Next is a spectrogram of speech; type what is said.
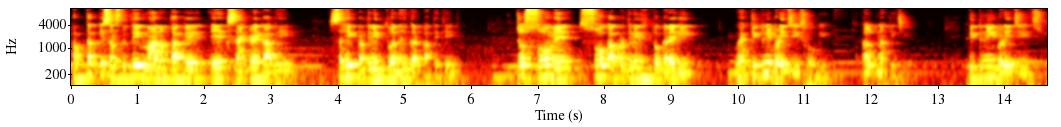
अब तक की संस्कृति मानवता के एक सैकड़े का भी सही प्रतिनिधित्व नहीं कर पाती थी। जो सौ में सौ का प्रतिनिधित्व करेगी, वह कितनी बड़ी चीज़ होगी? कल्पना कीजिए। कितनी बड़ी चीज़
